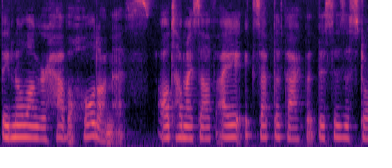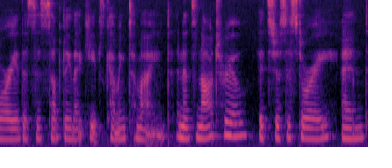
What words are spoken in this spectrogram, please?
they no longer have a hold on us I'll tell myself, I accept the fact that this is a story, this is something that keeps coming to mind. And it's not true, it's just a story. And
